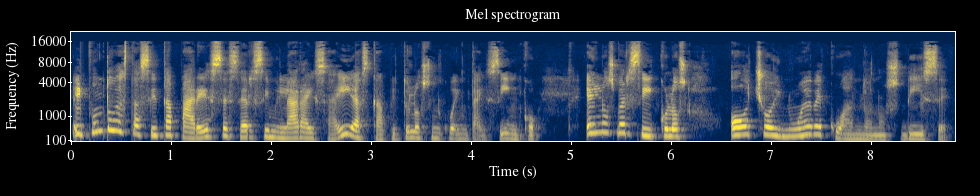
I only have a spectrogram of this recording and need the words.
El punto de esta cita parece ser similar a Isaías capítulo 55, en los versículos 8 y 9 cuando nos dice,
